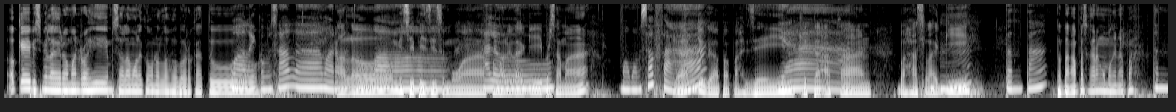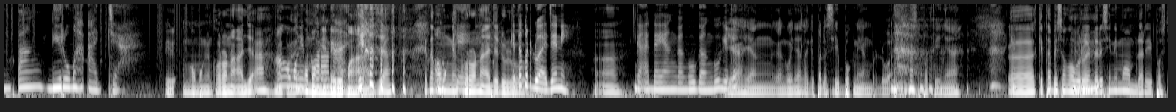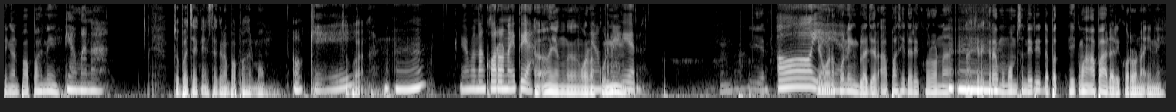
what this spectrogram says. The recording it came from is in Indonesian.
Oke, bismillahirrahmanirrahim. Assalamualaikum warahmatullahi wabarakatuh. Waalaikumsalam Halo, warahmatullahi Misi Pizi semua. Halo. Kembali lagi bersama Momom Sofa dan juga Papa Zain. Ya. Kita akan bahas lagi tentang tentang apa sekarang ngomongin apa? tentang di rumah aja. Di- ngomongin corona aja ah. Oh, Ngapain ngomongin ngomongin di rumah aja. Kita ngomongin Oke. corona aja dulu. Kita berdua aja nih, Nggak ada yang ganggu-ganggu gitu. Iya, yang ganggunya lagi pada sibuk nih yang berdua nih, sepertinya. Eh, kita bisa ngobrolin Mhm. dari sini, Mom, dari postingan Papa nih. Yang mana? Coba cek Instagram Papa kan, Mom. Oke. Coba. Mm-mm. Yang tentang corona itu ya? Heeh, yang yang warna yang kuning. terakhir. Yang terakhir. Oh iya. yang warna iya. kuning belajar apa sih dari corona? Nah, Mm-mm. kira-kira Mom sendiri dapat hikmah apa dari corona ini?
